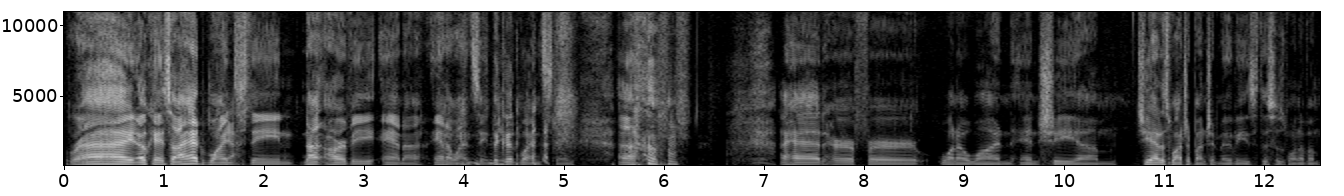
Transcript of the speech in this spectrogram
Right. Okay. So I had Weinstein, not Harvey, Anna, Anna Weinstein, the good Weinstein. Um, I had her for 101, and she um she had us watch a bunch of movies. This was one of them.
